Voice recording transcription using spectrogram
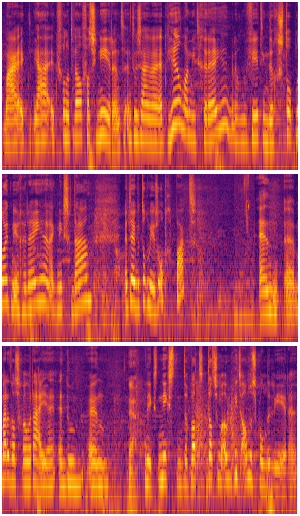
Maar ik, ja, ik vond het wel fascinerend. En toen zijn we, heb ik heel lang niet gereden. Ik ben op mijn veertiende gestopt, nooit meer gereden. En eigenlijk niks gedaan. En toen heb ik het toch weer eens opgepakt. En, uh, maar dat was gewoon rijden en doen. En ja. niks, niks dat, wat, dat ze me ook nog iets anders konden leren.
